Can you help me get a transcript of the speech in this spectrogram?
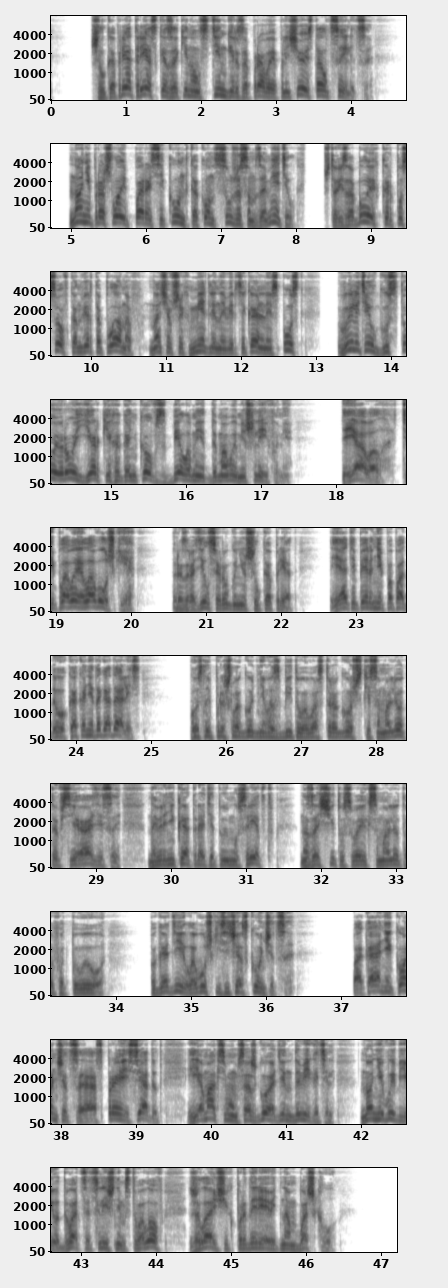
Шелкопряд резко закинул стингер за правое плечо и стал целиться. Но не прошло и пары секунд, как он с ужасом заметил, что из обоих корпусов конвертопланов, начавших медленный вертикальный спуск, вылетел густой рой ярких огоньков с белыми дымовыми шлейфами. «Дьявол! Тепловые ловушки!» — разразился руганью шелкопряд. «Я теперь не попаду. Как они догадались?» После прошлогоднего сбитого в Острогожске самолета все азисы наверняка тратят уйму средств на защиту своих самолетов от ПВО. Погоди, ловушки сейчас кончатся. Пока не кончатся, а спреи сядут, и я максимум сожгу один двигатель, но не выбью двадцать с лишним стволов, желающих продырявить нам башку.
